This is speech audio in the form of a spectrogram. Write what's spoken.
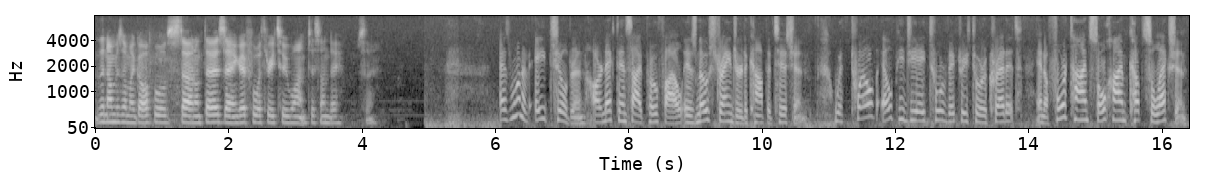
The numbers on my golf balls start on Thursday and go four, three, two, one to Sunday. So. As one of eight children, our next inside profile is no stranger to competition. With 12 LPGA Tour victories to her credit and a four-time Solheim Cup selection,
